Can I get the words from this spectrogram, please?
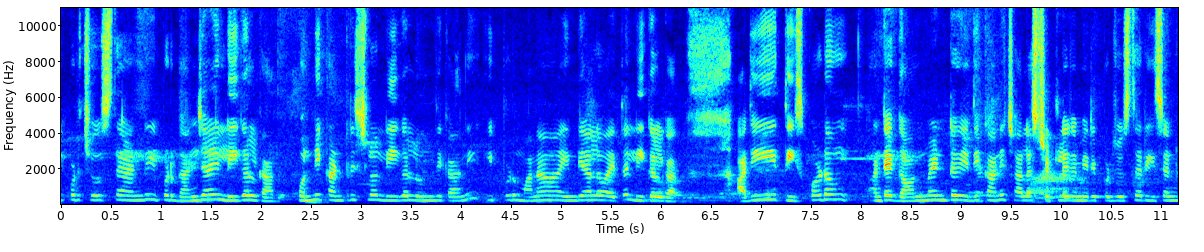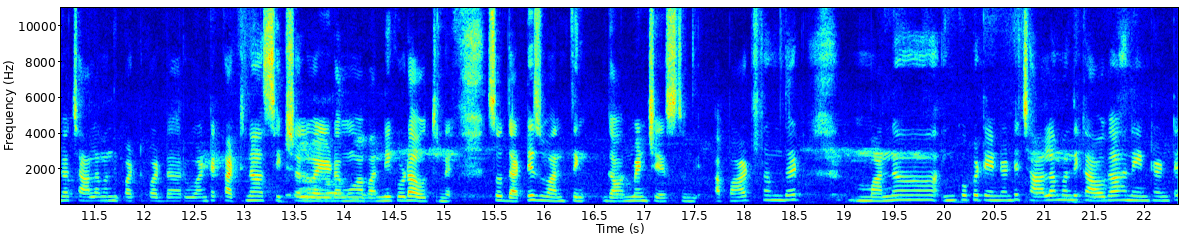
ఇప్పుడు చూస్తే అండి ఇప్పుడు గంజాయి లీగల్ కాదు. కొన్ని కంట్రీస్లో లీగల్ ఉంది కానీ ఇప్పుడు మన ఇండియాలో అయితే లీగల్ కాదు. అది తీసుకోవడం అంటే గవర్నమెంట్ ఇది కానీ చాలా స్ట్రిక్ట్ లేదు. మీరు ఇప్పుడు చూస్తే రీసెంట్గా చాలామంది పట్టుపడ్డారు. అంటే కఠిన శిక్షలు వేయడము అవన్నీ కూడా అవుతున్నాయి. So that is one thing government చేస్తుంది. అపార్ట్ ఫ్రమ్ దట్ మన ఇంకొకటి ఏంటంటే చాలామందికి అవగాహన ఏంటంటే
